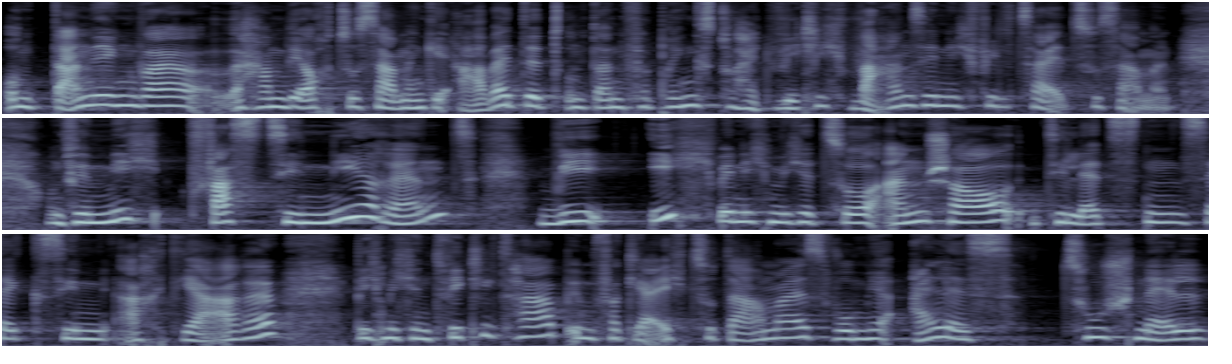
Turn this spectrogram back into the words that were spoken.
und dann irgendwann haben wir auch zusammen gearbeitet und dann verbringst du halt wirklich wahnsinnig viel Zeit zusammen. Und für mich faszinierend, wie ich, wenn ich mich jetzt so anschaue, die letzten sechs, sieben, acht Jahre, wie ich mich entwickelt habe im Vergleich zu damals, wo mir alles zu schnell,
